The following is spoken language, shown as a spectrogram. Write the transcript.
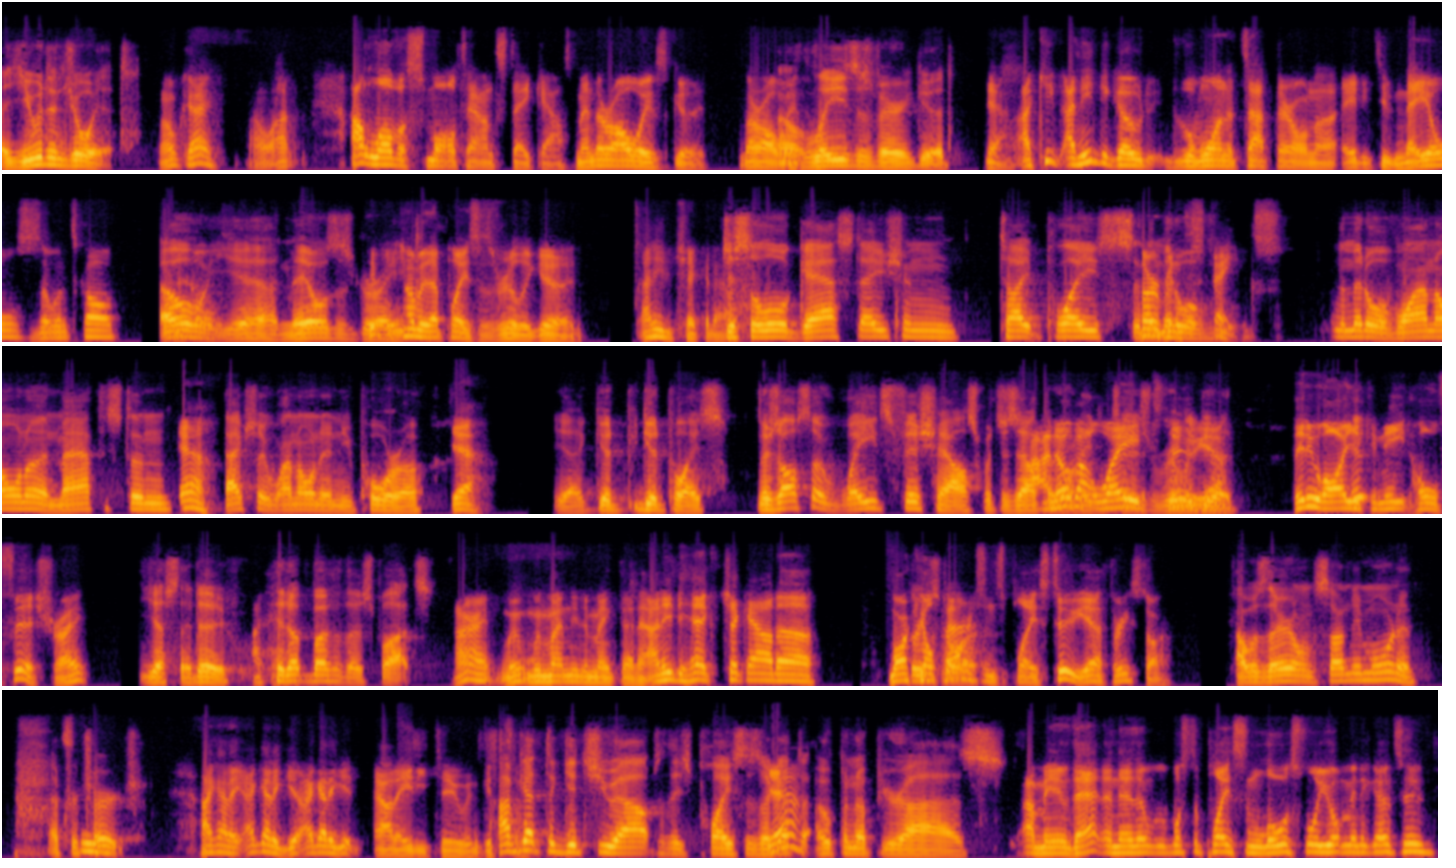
Uh, you would enjoy it. Okay. I, I, I love a small town steakhouse, man. They're always good. They're always. Oh, Lee's is very good. Yeah, I keep. I need to go to the one that's out there on uh, 82 Nails. Is that what it's called? Oh Nails. yeah, Nails is great. People tell me that place is really good. I need to check it out. Just a little gas station type place in Serving the middle of in the middle of Winona and Mathiston. Yeah, actually Winona and Eupora. Yeah, yeah, good good place. There's also Wade's Fish House, which is out. There. I know about Wade's really yeah. good. They do all you can eat whole fish, right? Yes, they do. I hit up both of those spots. All right, we, we might need to make that. I need to heck check out uh Markel Patterson's place too. Yeah, three star. I was there on Sunday morning after church. I gotta, I gotta get, I gotta get out eighty two and get. I've some. got to get you out to these places. I Yeah. got to open up your eyes. I mean that, and then what's the place in Louisville you want me to go to?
